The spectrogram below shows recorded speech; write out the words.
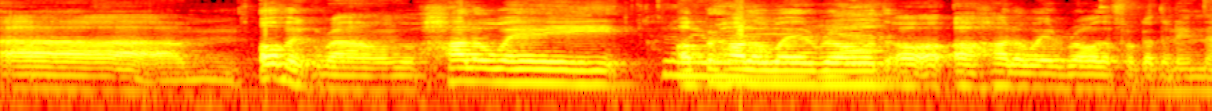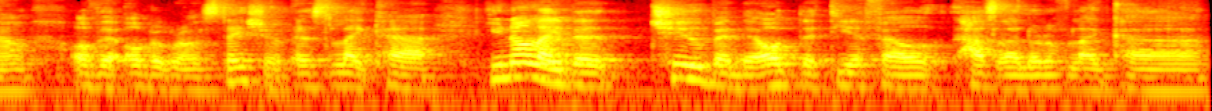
um, overground Holloway, Holloway Upper Holloway Road yeah. or, or Holloway Road. I forgot the name now of the overground station. It's like uh, you know, like the tube and the the TFL has a lot of like uh,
